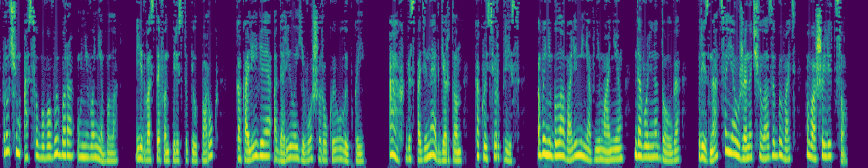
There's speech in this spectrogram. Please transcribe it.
Впрочем, особого выбора у него не было. Едва Стефан переступил порог, как Оливия одарила его широкой улыбкой. «Ах, господин Эдгертон, какой сюрприз! Вы не баловали меня вниманием довольно долго. Признаться, я уже начала забывать ваше лицо».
